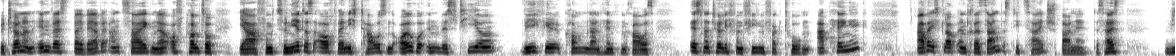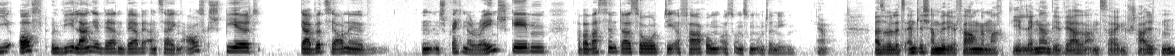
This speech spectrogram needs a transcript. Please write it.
Return on Invest bei Werbeanzeigen. Ne? Oft kommt so, ja, funktioniert das auch, wenn ich 1000 Euro investiere? Wie viel kommen dann hinten raus? Ist natürlich von vielen Faktoren abhängig. Aber ich glaube, interessant ist die Zeitspanne. Das heißt, wie oft und wie lange werden Werbeanzeigen ausgespielt? Da wird es ja auch eine, ein entsprechender Range geben. Aber was sind da so die Erfahrungen aus unserem Unternehmen? Ja, also letztendlich haben wir die Erfahrung gemacht, je länger wir Werbeanzeigen schalten,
